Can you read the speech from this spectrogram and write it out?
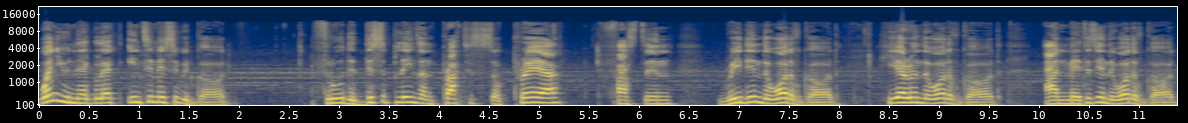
When you neglect intimacy with God through the disciplines and practices of prayer, fasting, reading the Word of God, hearing the Word of God, and meditating the Word of God,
